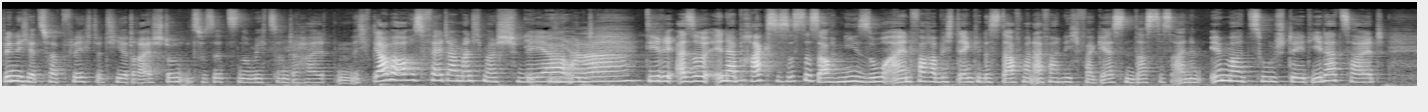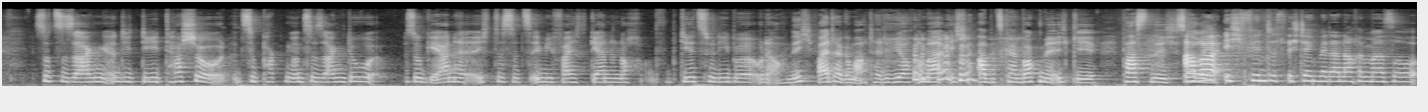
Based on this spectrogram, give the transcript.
bin ich jetzt verpflichtet, hier drei Stunden zu sitzen, um mich zu unterhalten. Ich glaube auch, es fällt da manchmal schwer ja. und die, also in der Praxis ist das auch nie so einfach, aber ich denke, das darf man einfach nicht vergessen, dass das einem immer zusteht, jederzeit sozusagen die, die Tasche zu packen und zu sagen, du, so gerne ich das jetzt irgendwie vielleicht gerne noch dir zuliebe oder auch nicht weitergemacht hätte, wie auch immer. Ich habe jetzt keinen Bock mehr, ich gehe. Passt nicht, sorry. Aber ich finde es, ich denke mir dann auch immer so,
